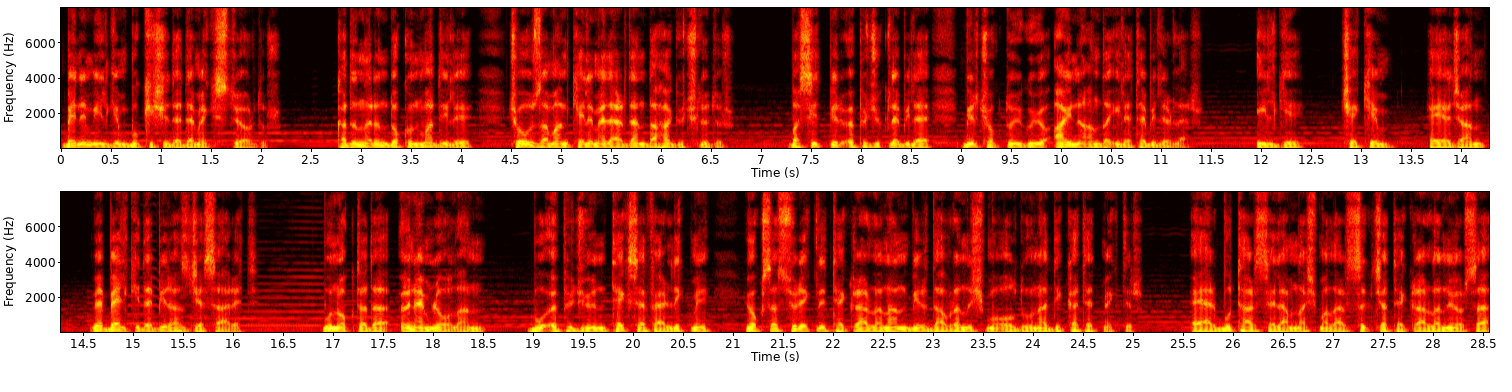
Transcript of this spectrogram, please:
benim ilgim bu kişide demek istiyordur. Kadınların dokunma dili çoğu zaman kelimelerden daha güçlüdür. Basit bir öpücükle bile birçok duyguyu aynı anda iletebilirler. İlgi, çekim, heyecan ve belki de biraz cesaret. Bu noktada önemli olan bu öpücüğün tek seferlik mi yoksa sürekli tekrarlanan bir davranış mı olduğuna dikkat etmektir. Eğer bu tarz selamlaşmalar sıkça tekrarlanıyorsa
